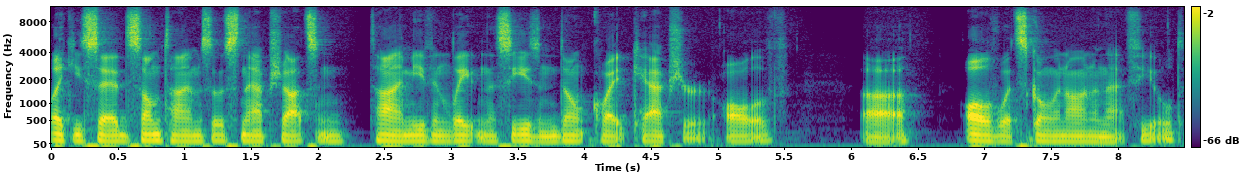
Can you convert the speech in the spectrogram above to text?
like you said, sometimes those snapshots in time, even late in the season, don't quite capture all of uh, all of what's going on in that field.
